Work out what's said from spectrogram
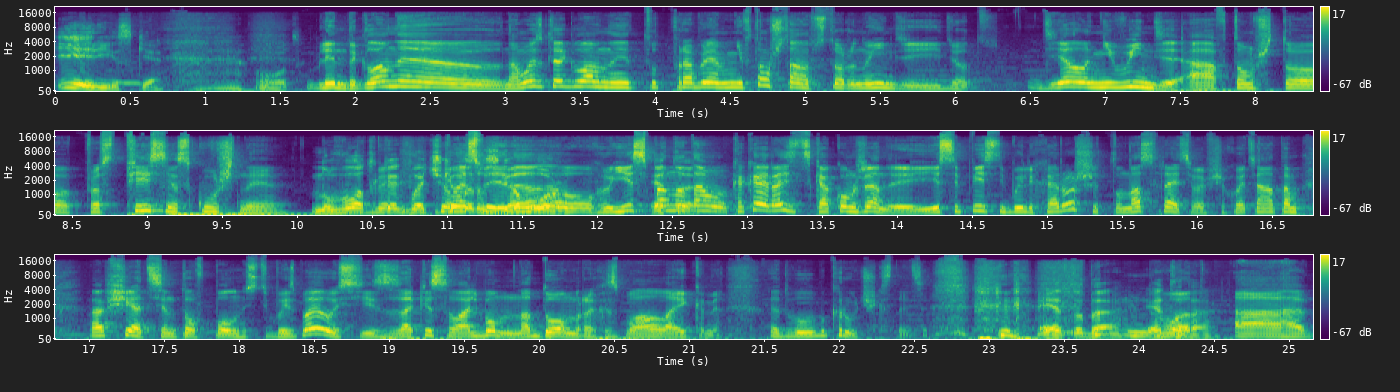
и Риски. Вот. Блин, да главное, на мой взгляд, главное тут проблема не в том, что она в сторону Индии идет. Дело не в Индии, а в том, что просто песни скучные. Ну вот, как бы о чем Господи, разговор. если бы она Это- там... Какая разница, в каком жанре? Если песни были хорошие, то насрать вообще. Хоть она там вообще от синтов полностью бы избавилась и записывала альбом на домрах с балалайками. Это было бы круче, кстати. Это да, это Вот. да. А,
